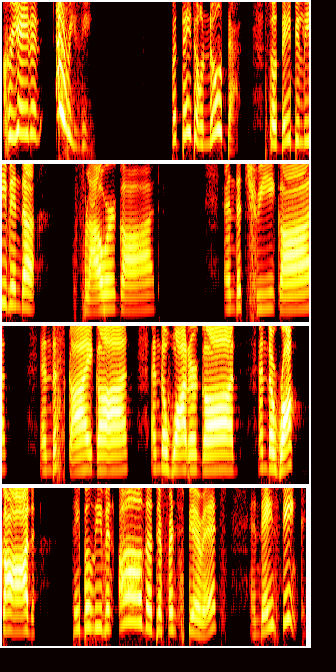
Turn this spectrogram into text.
created everything. But they don't know that. So they believe in the flower God and the tree God and the sky God and the water God and the rock God. They believe in all the different spirits and they think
